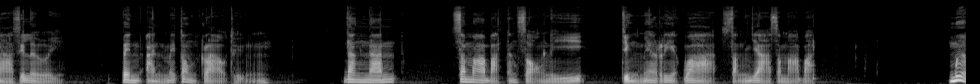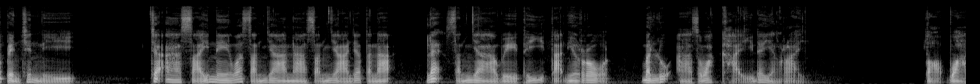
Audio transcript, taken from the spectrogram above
นาเสียเลย เป็นอันไม่ต้องกล่าวถึง ดังนั้น สมาบัติทั้งสองนี้จึงไม่เรียกว่าสัญญาสมาบัติ เมื่อเป็นเช่นนี้ จะอาศัยเนวสัญญานาสัญญายตนะและสัญญาเวทีตานิโรธบรรลุอาสวัคไขได้อย่างไร ตอบว่า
